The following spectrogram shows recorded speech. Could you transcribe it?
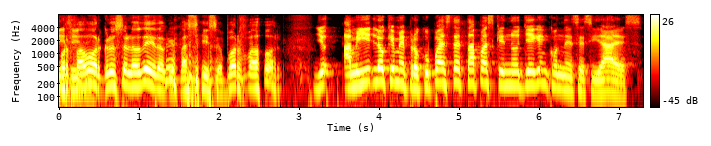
por favor, cruzo los dedos que pase eso, por favor. Yo, a mí lo que me preocupa de esta etapa es que no lleguen con necesidades.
